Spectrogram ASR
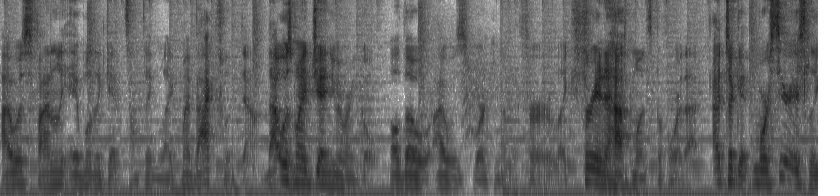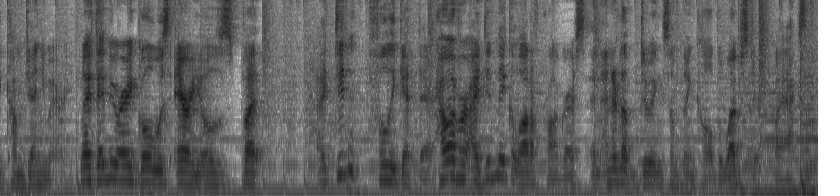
I was finally able to get something like my backflip down. That was my January goal, although I was working on it for like three and a half months before that. I took it more seriously come January. My February goal was aerials, but I didn't fully get there. However, I did make a lot of progress and ended up doing something called the Webster by accident.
